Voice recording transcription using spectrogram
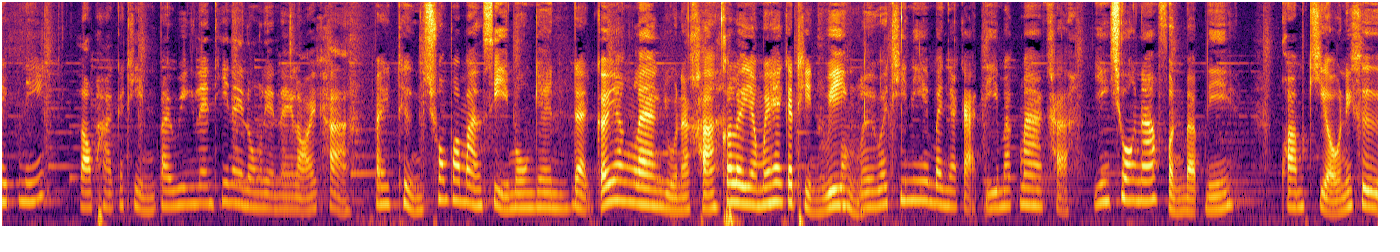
ลิปนี้เราพากระถินไปวิ่งเล่นที่ในโรงเรียนในร้อยค่ะ ไปถึงช่วงประมาณ4ี่โมงเย็นแดดก็ยังแรงอยู่นะคะ ก็เลยยังไม่ให้กระถินวิ่งบอกเลยว่าที่นี่บรรยากาศดีมากๆค่ะ ยิ่งช่วงหน้าฝนแบบนี้ ความเขียวนี่คือ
